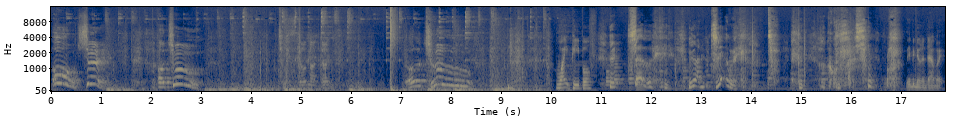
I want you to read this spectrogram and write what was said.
Oh shit! A true. Still not done. A true. White people. They be doing a dab like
